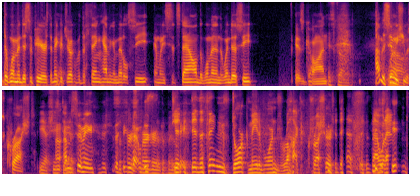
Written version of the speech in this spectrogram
The woman disappears. They make Yeah. a joke about the thing having a middle seat, and when he sits down, the woman in the window seat is gone. Is gone. I'm assuming she was crushed. Yeah, she's I- dead. I'm assuming It's the that first was- murder of the movie. did, did the thing's dork made of orange rock crush her to death? Is He, that what just- he- happened?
